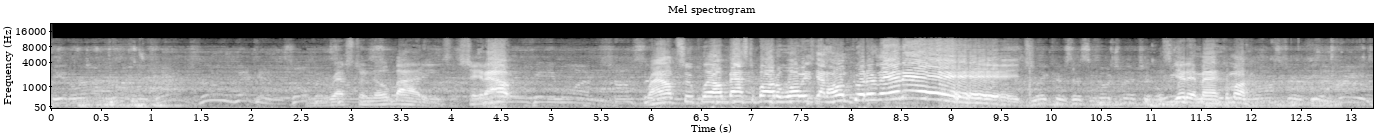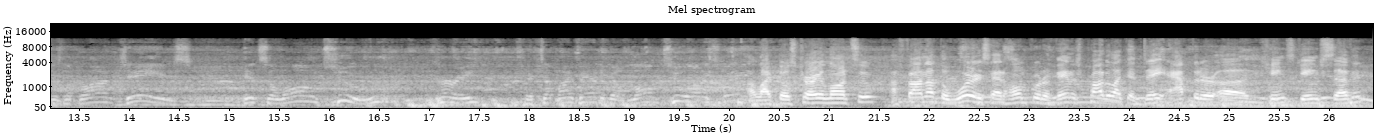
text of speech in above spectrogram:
Being around Andrew Wiggins opens The rest up are the nobodies. scoring. Check it out. Game one. Thompson. Round two playoff basketball. The Warriors got home court advantage. Lakers, as coach mentioned, Let's get it, man. Come on. Roster of the trades as LeBron James hits a long two. Curry picked up by Vanderbilt. Long two on his way. I like those Curry long two. I found out the Warriors had home court advantage probably like a day after their uh, Kings game seven.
